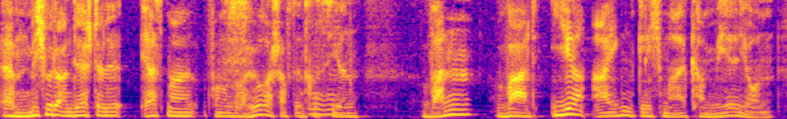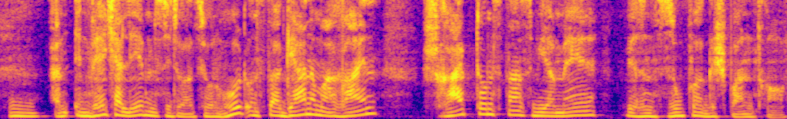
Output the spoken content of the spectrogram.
Ähm, mich würde an der Stelle erstmal von unserer Hörerschaft interessieren, wann wart ihr eigentlich mal Chamäleon? Ähm, in welcher Lebenssituation? Holt uns da gerne mal rein, schreibt uns das via Mail. Wir sind super gespannt drauf.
